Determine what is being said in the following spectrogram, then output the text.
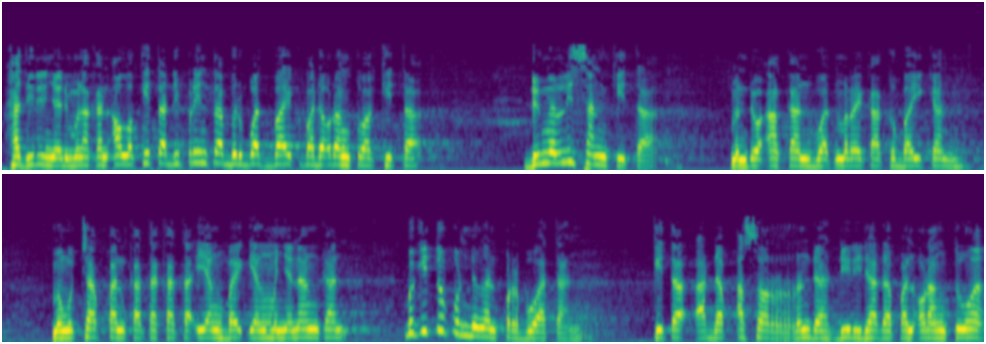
Hadirin yang dimulakan Allah, kita diperintah berbuat baik kepada orang tua kita dengan lisan kita mendoakan buat mereka kebaikan, mengucapkan kata-kata yang baik yang menyenangkan. Begitupun dengan perbuatan. Kita adab asor rendah diri di hadapan orang tua.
